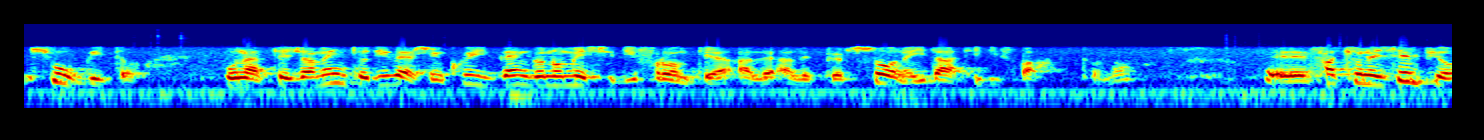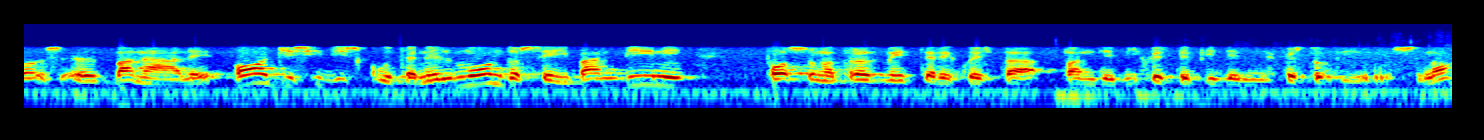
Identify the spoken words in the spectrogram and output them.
subito un atteggiamento diverso in cui vengono messi di fronte alle, persone i dati di fatto. No? Eh, faccio un esempio eh, banale. Oggi si discute nel mondo se i bambini possono trasmettere questa pandemia, questa epidemia, questo virus. No?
